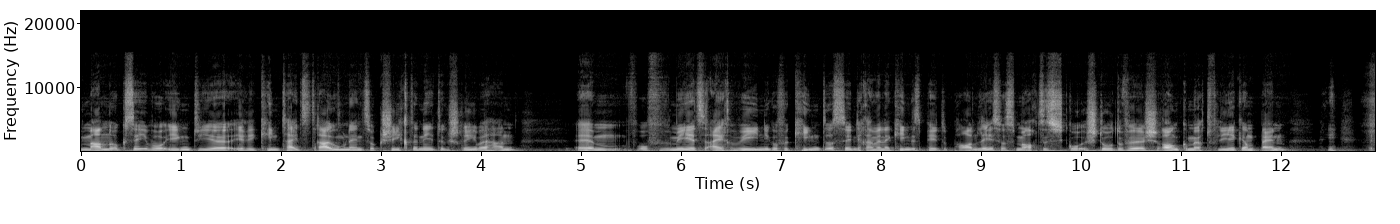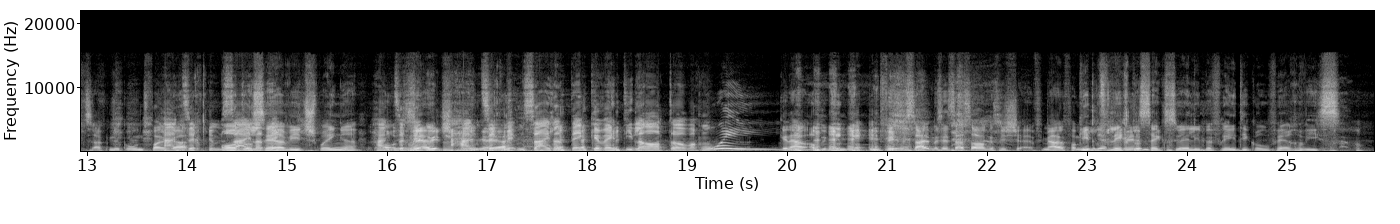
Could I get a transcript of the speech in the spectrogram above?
Männer gesehen, die irgendwie ihre Kindheitstraumen in so Geschichten niedergeschrieben haben. Ähm, wo für mich jetzt eigentlich weniger für Kinder sind. Ich meine, wenn ein Kind das Peter Pan liest, was macht es? Es steht auf einem Schrank und möchte fliegen und bam, es auch genug Unfall dem Oder Seil sehr an weit springen. haben sich mit, haben springen, sich ja. mit dem Seil an den Deckenventilator machen. Genau, aber im, im Film selber muss ich jetzt auch sagen, es ist für mich auch ein Gibt vielleicht Familienfilm. eine sexuelle Befriedigung, fairerweise.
